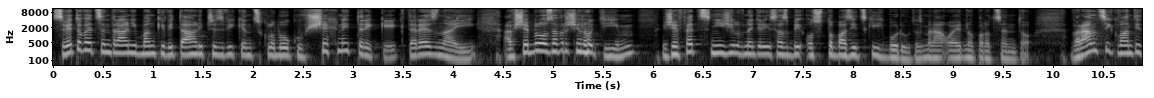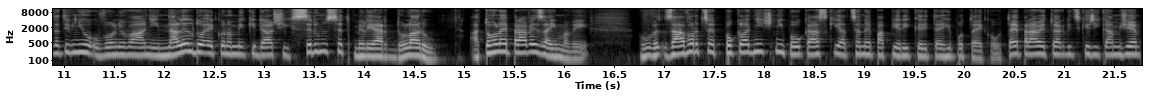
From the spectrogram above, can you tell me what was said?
Světové centrální banky vytáhly přes víkend z klobouku všechny triky, které znají a vše bylo završeno tím, že Fed snížil v neděli sazby o 100 bazických bodů, to znamená o 1%. V rámci kvantitativního uvolňování investování nalil do ekonomiky dalších 700 miliard dolarů. A tohle je právě zajímavý. V závorce pokladniční poukázky a cené papíry kryté hypotékou. To je právě to, jak vždycky říkám, že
